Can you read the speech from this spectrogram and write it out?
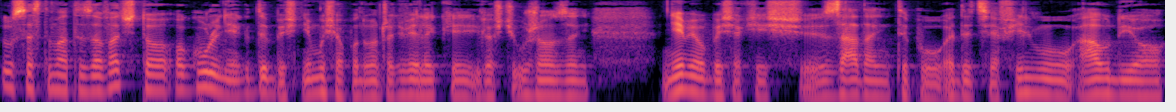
usystematyzować, to ogólnie, gdybyś nie musiał podłączać wielkiej ilości urządzeń, nie miałbyś jakichś zadań typu edycja filmu, audio,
